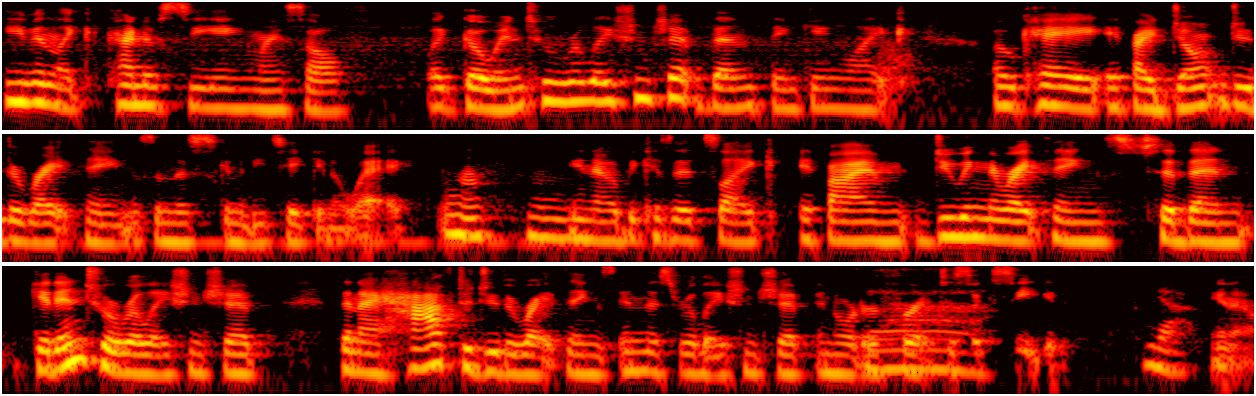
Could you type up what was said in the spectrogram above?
even like kind of seeing myself like go into a relationship then thinking like okay if i don't do the right things then this is going to be taken away mm-hmm. you know because it's like if i'm doing the right things to then get into a relationship then i have to do the right things in this relationship in order yeah. for it to succeed yeah you know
